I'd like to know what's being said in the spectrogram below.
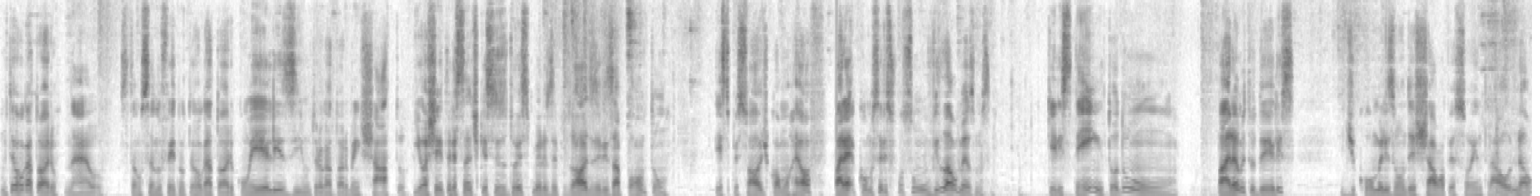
interrogatório, né? Estão sendo feito um interrogatório com eles e um interrogatório bem chato. E eu achei interessante que esses dois primeiros episódios eles apontam esse pessoal de Common Health como se eles fossem um vilão mesmo, assim. Que eles têm todo um parâmetro deles de como eles vão deixar uma pessoa entrar ou não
